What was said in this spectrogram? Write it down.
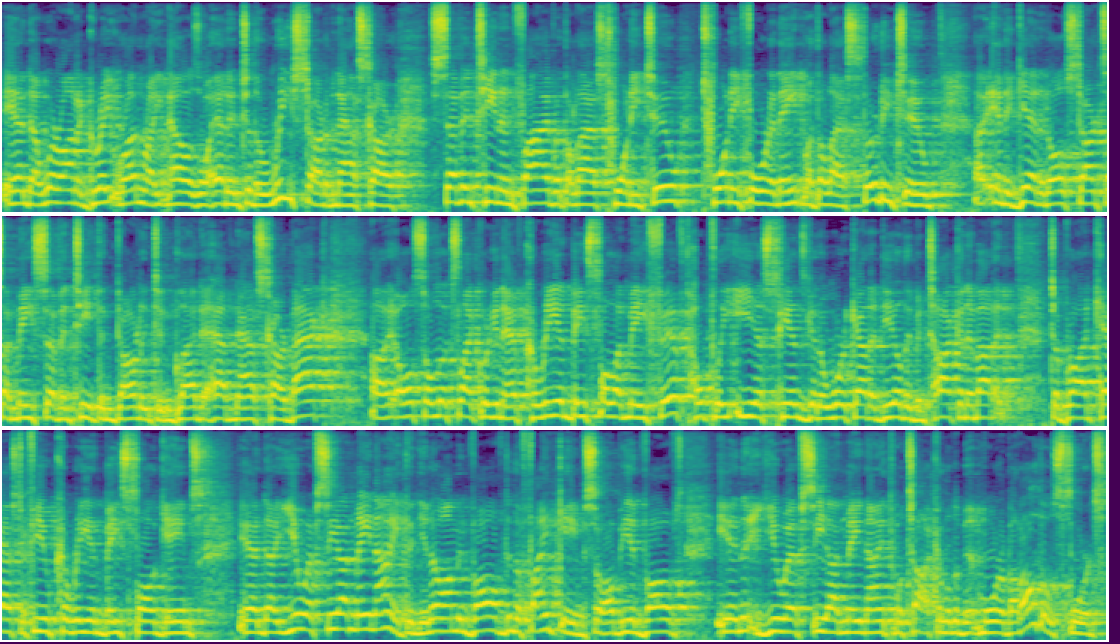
And uh, we're on a great run right now as we head into the restart of NASCAR. 17 and 5 with the last 22, 24 and 8 with the last 32. Uh, and again, it all starts on May 17th in Darlington. Glad to have NASCAR back. Uh, it also looks like we're going to have Korean baseball on May 5th. Hopefully, ESPN's going to work out a deal. They've been talking about it to broadcast a few Korean baseball games. And UFC uh, on May 9th. And you know, I'm involved in the fight game, so I'll be involved in UFC on May 9th. We'll talk a little bit more about all those sports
